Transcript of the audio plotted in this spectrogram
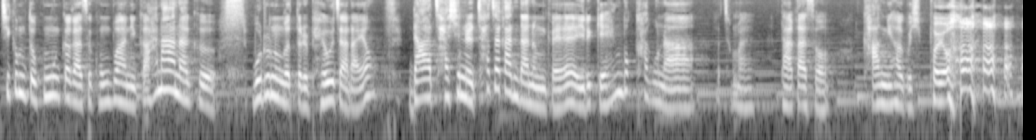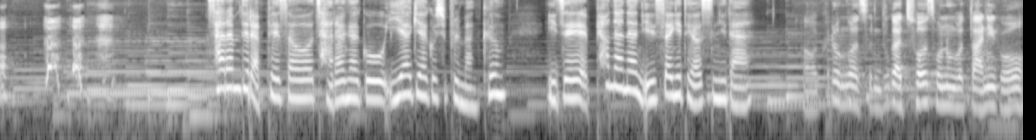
지금도 국문과 가서 공부하니까 하나하나 그 모르는 것들을 배우잖아요. 나 자신을 찾아간다는 게 이렇게 행복하구나. 정말 나가서 강의하고 싶어요. 사람들 앞에서 자랑하고 이야기하고 싶을 만큼 이제 편안한 일상이 되었습니다. 어, 그런 것은 누가 주어서 오는 것도 아니고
